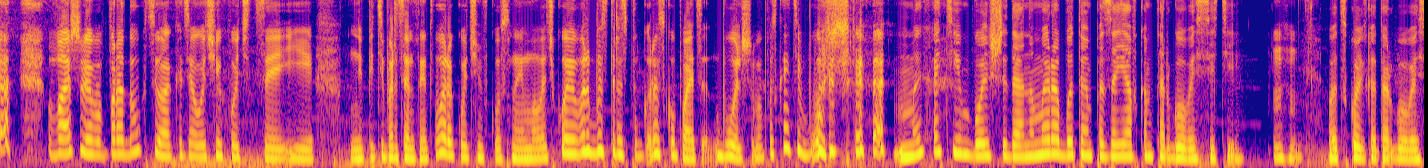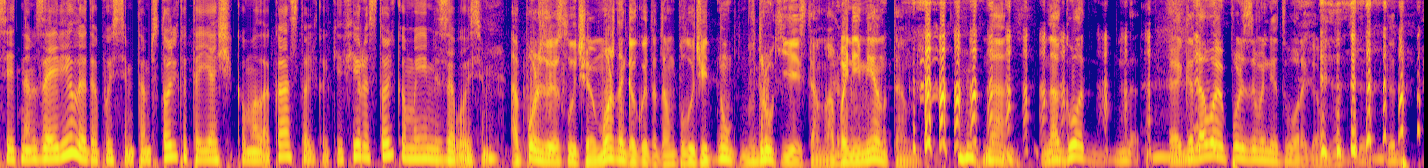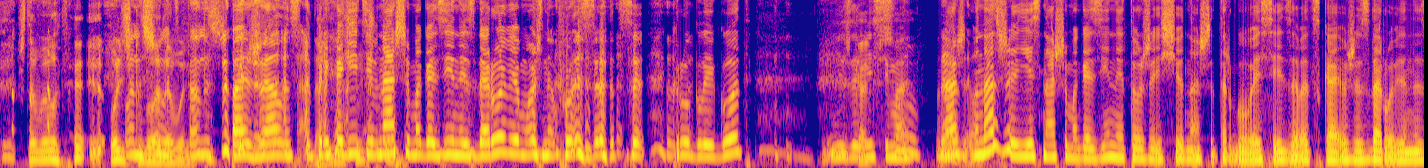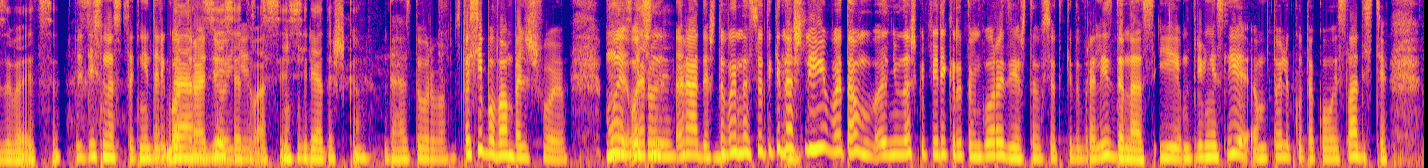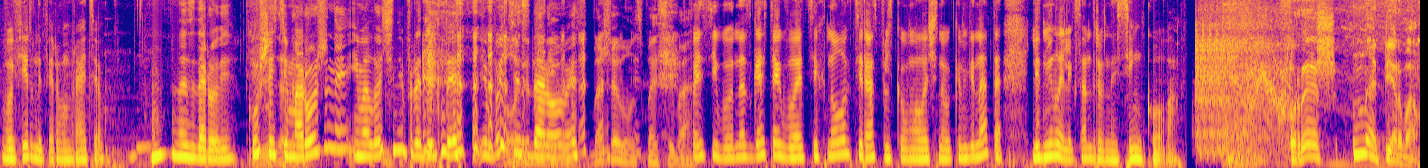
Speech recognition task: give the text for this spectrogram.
вашу продукцию, а хотя очень хочется и пятипроцентный творог, очень вкусное молочко, и вы быстро раскупается. Больше, выпускайте больше. Мы хотим больше, да, но мы работаем по заявкам торговой сети. Мгм. Вот сколько торговая сеть нам заявила, допустим, там столько-то ящиков молока, столько кефира, столько мы ими завозим. А пользуясь случаем, можно какой-то там получить, ну, вдруг есть там абонемент там на, на год, на, э, годовое пользование творогом. Вот, э, э, чтобы вот Олечка Он была шутит, довольна. Пожалуйста, Да, приходите в наши магазины здоровья, можно пользоваться круглый год. Независимо. Наш- у нас же есть наши магазины, тоже еще наша торговая сеть заводская, уже здоровье называется. Здесь у нас, кстати, недалеко да, от радио здесь от вас есть рядышком. Да, здорово. Спасибо вам большое. Мы Ну, очень здоровья. рады, что вы нас все-таки нашли в этом э, немножко перекрытом городе, что все-таки добрались до нас и привнесли эм, Толику такой сладости в эфир на Первом радио. На здоровье. Кушайте мороженое и молочные продукты, и будьте здоровы. Большое вам спасибо. Спасибо. У нас в гостях была технолог Тираспольского молочного комбината Людмила Александровна Синькова. Фреш на первом.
